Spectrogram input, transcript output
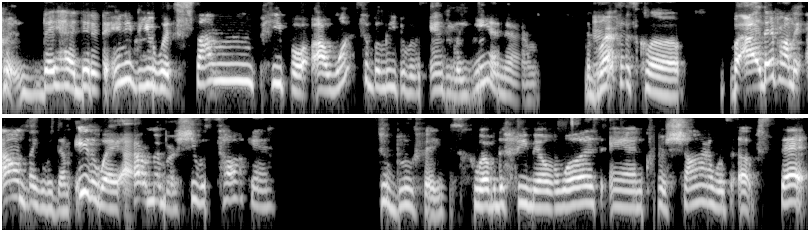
they had did an interview with some people? I want to believe it was Angela Yee and them, the mm-hmm. Breakfast Club, but I, they probably I don't think it was them. Either way, I remember she was talking to Blueface, whoever the female was, and Chrisean was upset.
